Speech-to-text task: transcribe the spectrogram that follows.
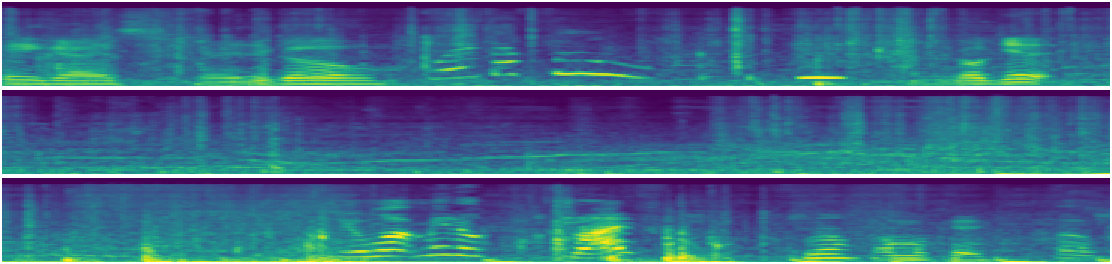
Hey guys, ready to go. Where's the food? Let's go get it. Do you want me to drive? No, I'm okay. Okay.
